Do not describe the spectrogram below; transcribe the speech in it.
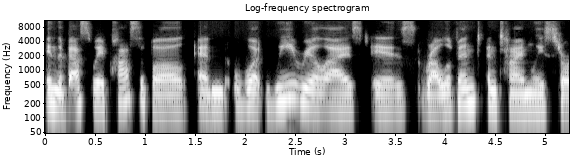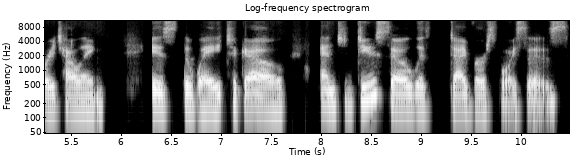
in the best way possible. And what we realized is relevant and timely storytelling is the way to go and to do so with diverse voices.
